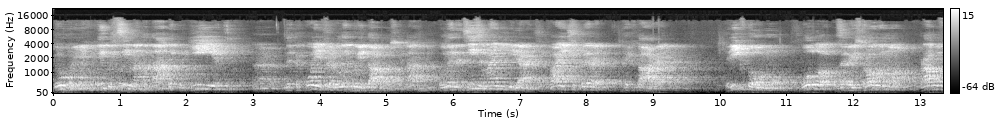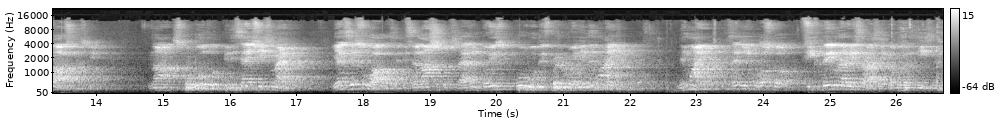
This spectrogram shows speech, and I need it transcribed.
Друге, я хотів би всім нагадати події е, не такої вже великої давності, коли на цій земельній ділянці 2,4 гектари рік тому було зареєстровано право власності на споруду 56 метрів. Як з'ясувалося після наших обстежень, тої споруди в природі немає. Немає. Це є просто фіктивна реєстрація, яка була здійснена.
